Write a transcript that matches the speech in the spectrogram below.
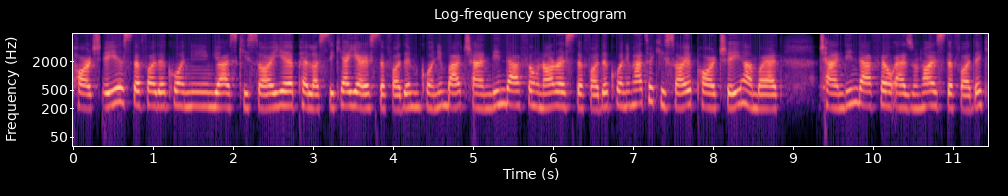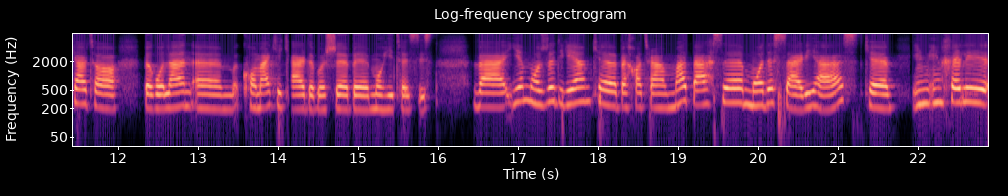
پارچه استفاده کنیم یا از کیسای پلاستیکی اگر استفاده می‌کنیم باید چندین دفعه اونا رو استفاده کنیم. حتی کیسای پارچه هم باید چندین دفعه از اونها استفاده کرد تا به قولن کمکی کرده باشه به محیط زیست. و یه موضوع دیگه هم که به خاطرم اومد بحث مد سری هست که این این خیلی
